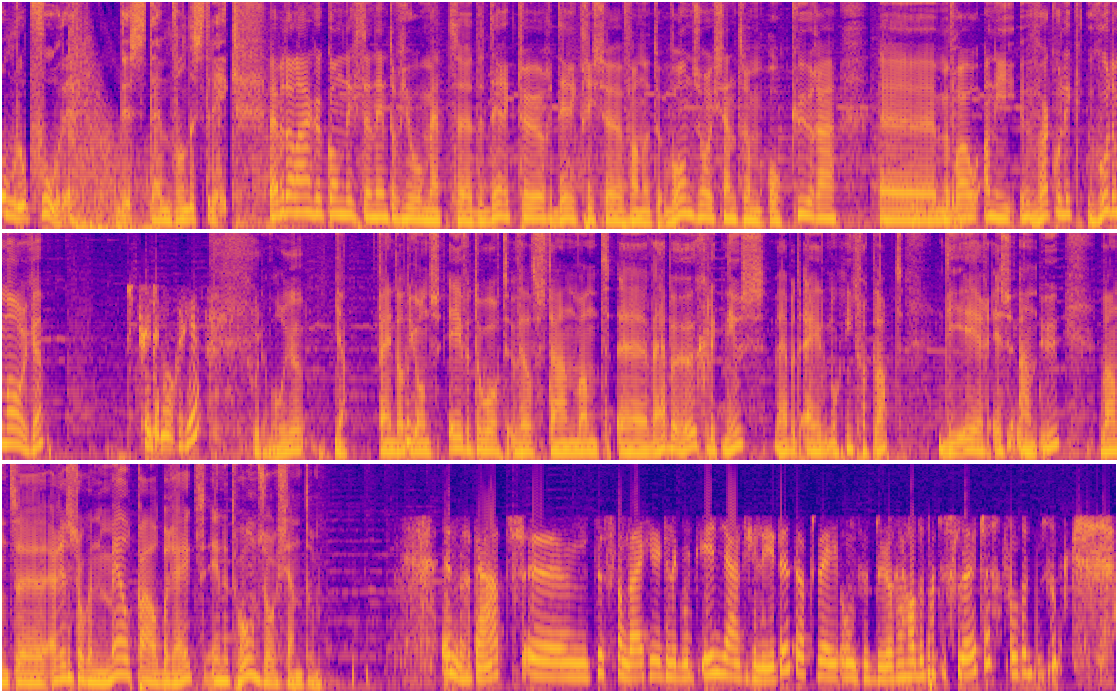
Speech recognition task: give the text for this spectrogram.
Omroep Voeren, de stem van de streek. We hebben al aangekondigd, een interview met eh, de directeur, directrice van het woonzorgcentrum Okura, uh, mevrouw Annie Vakulik. Goedemorgen. Goedemorgen. Goedemorgen. Ja, fijn dat u ons even te woord wilt staan, want uh, we hebben heugelijk nieuws. We hebben het eigenlijk nog niet verklapt. Die eer is aan u, want er is toch een mijlpaal bereikt in het woonzorgcentrum. Inderdaad. Uh, het is vandaag eigenlijk ook één jaar geleden dat wij onze deuren hadden moeten sluiten voor het bezoek.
